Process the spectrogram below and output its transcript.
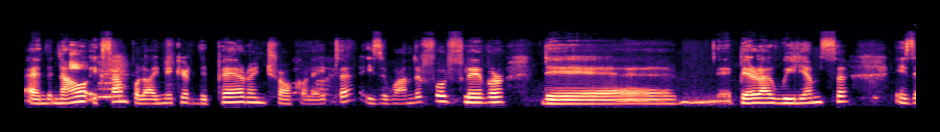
and now example I make the pear and chocolate is a wonderful flavor. The Pear Williams is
